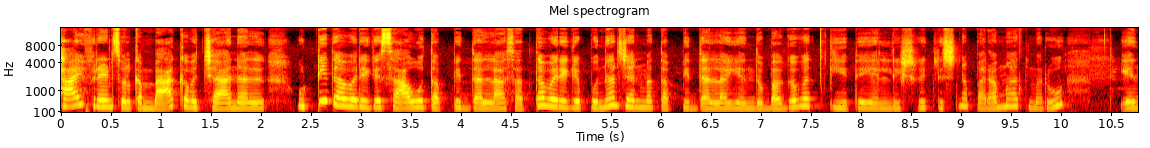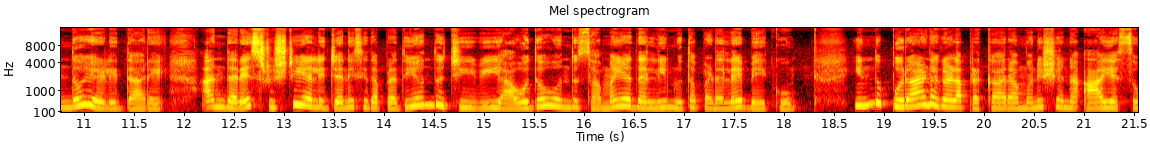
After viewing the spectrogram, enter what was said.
Hi friends welcome back our channel ಹುಟ್ಟಿದವರಿಗೆ ಸಾವು ತಪ್ಪಿದ್ದಲ್ಲ, ಸತ್ತವರಿಗೆ ಪುನರ್ಜನ್ಮ ತಪ್ಪಿದ್ದಲ್ಲ ಎಂದು ಭಗವದ್ಗೀತೆಯಲ್ಲಿ ಶ್ರೀಕೃಷ್ಣ ಪರಮಾತ್ಮರು ಎಂದು ಹೇಳಿದ್ದಾರೆ. ಅಂದರೆ ಸೃಷ್ಟಿಯಲ್ಲಿ ಜನಿಸಿದ ಪ್ರತಿಯೊಂದು ಜೀವಿ ಯಾವುದೋ ಒಂದು ಸಮಯದಲ್ಲಿ ಮೃತಪಡಲೇಬೇಕು. ಇಂದು ಪುರಾಣಗಳ ಪ್ರಕಾರ ಮನುಷ್ಯನ ಆಯಸ್ಸು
